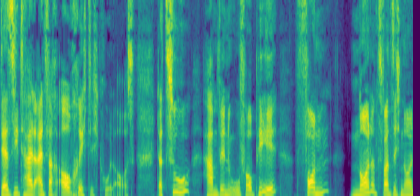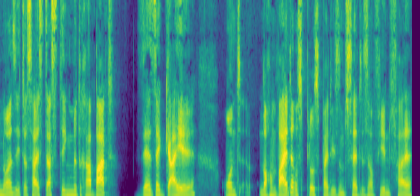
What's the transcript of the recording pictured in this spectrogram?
der sieht halt einfach auch richtig cool aus. Dazu haben wir eine UVP von 29,99. Das heißt, das Ding mit Rabatt, sehr, sehr geil. Und noch ein weiteres Plus bei diesem Set ist auf jeden Fall,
